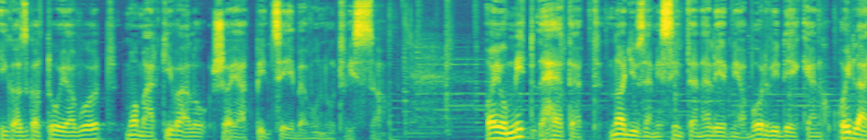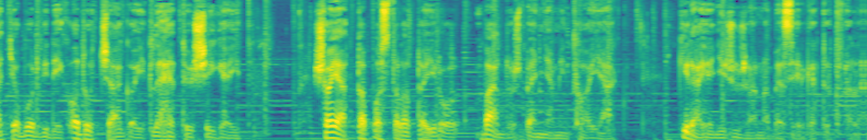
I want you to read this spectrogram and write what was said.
igazgatója volt, ma már kiváló saját pincébe vonult vissza. Vajon mit lehetett nagyüzemi szinten elérni a borvidéken, hogy látja a borvidék adottságait, lehetőségeit? Saját tapasztalatairól Bárdos Benjamint hallják. Királyhegyi Zsuzsanna beszélgetett vele.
